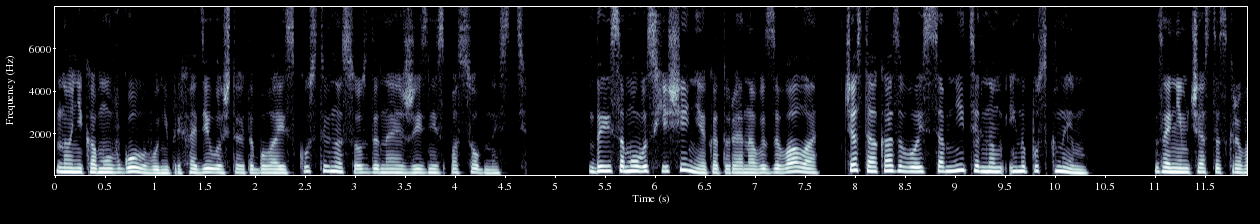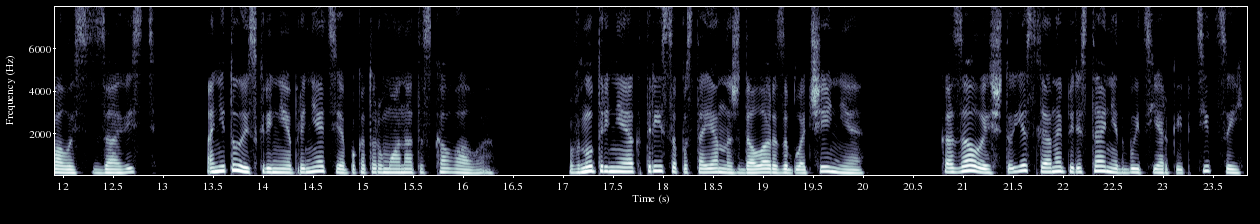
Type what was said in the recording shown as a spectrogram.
но никому в голову не приходило, что это была искусственно созданная жизнеспособность. Да и само восхищение, которое она вызывала, часто оказывалось сомнительным и напускным. За ним часто скрывалась зависть, а не то искреннее принятие, по которому она тосковала. Внутренняя актриса постоянно ждала разоблачения. Казалось, что если она перестанет быть яркой птицей,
